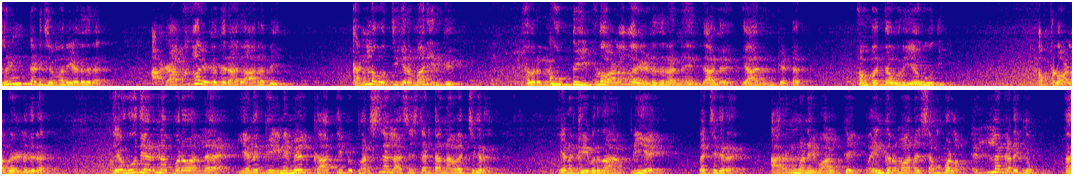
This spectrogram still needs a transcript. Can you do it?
பிரிண்ட் அடித்த மாதிரி எழுதுறார். அழகாக எழுதுறாரு அரபி. கண்ணில் ஒத்திக்கிற மாதிரி இருக்கு. அவரை கூப்பிட்டு இவ்வளோ அழகாக எழுதுறானே இந்த ஆள் யாருன்னு கேட்டார். அவன் பார்த்தா ஒரு யகூதி அவ்வளோ அழகாக எழுதுறார். யகூதியாக இருந்தால் பரவாயில்ல. எனக்கு இனிமேல் காத்திப் பர்சனல் அசிஸ்டண்ட்டாக நான் வச்சுக்கிறேன். எனக்கு இவர் தான் பிஏ வச்சுக்கிறேன். அரண்மனை வாழ்க்கை பயங்கரமான சம்பளம் எல்லாம் கிடைக்கும். ஆ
